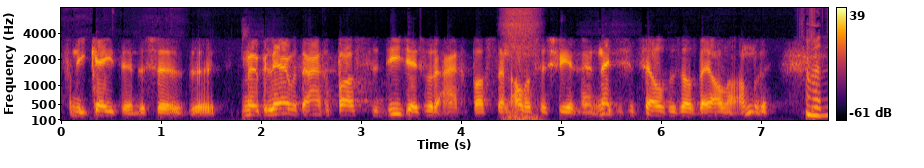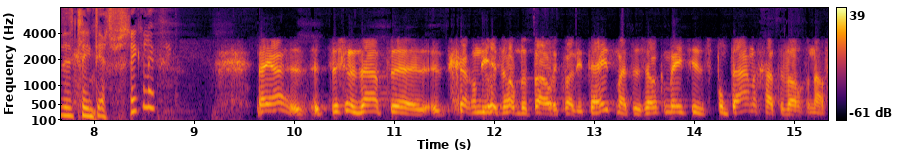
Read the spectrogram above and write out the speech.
van die keten. Dus de meubilair wordt aangepast, de DJ's worden aangepast en alles is weer netjes hetzelfde zoals bij alle anderen. Maar Dit klinkt echt verschrikkelijk. Nou ja, het- is inderdaad, eh, het garandeert wel een bepaalde kwaliteit, maar het is ook een beetje, het spontane gaat er wel vanaf.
